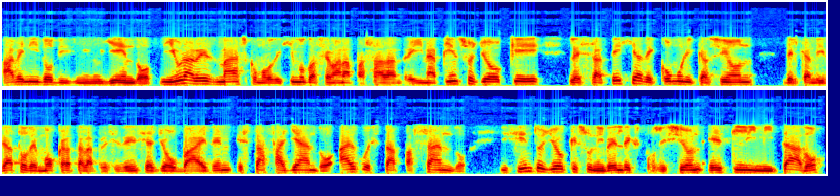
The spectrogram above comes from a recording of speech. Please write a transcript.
ha venido disminuyendo. Y una vez más, como dijimos la semana pasada, Andreina, pienso yo que la estrategia de comunicación del candidato demócrata a la presidencia Joe Biden está fallando, algo está pasando y siento yo que su nivel de exposición es limitado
